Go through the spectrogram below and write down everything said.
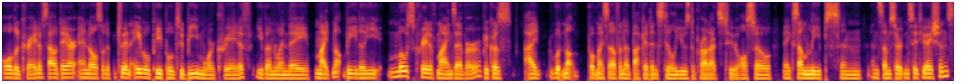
all the creatives out there and also to, to, enable people to be more creative, even when they might not be the most creative minds ever, because I would not put myself in that bucket and still use the products to also make some leaps in, in some certain situations.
